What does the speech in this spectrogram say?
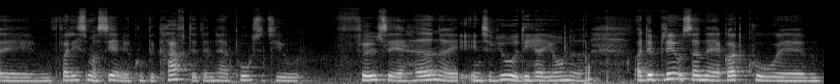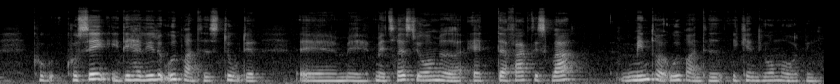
øh, for ligesom at se, om jeg kunne bekræfte den her positive følelse, jeg havde, når jeg interviewede de her jordmøder. Og det blev sådan, at jeg godt kunne, øh, kunne, kunne se i det her lille udbrændthedsstudie øh, med, med 60 jordmøder, at der faktisk var mindre udbrændthed i kendt jordmordning.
